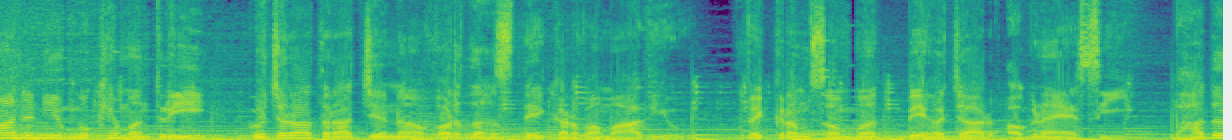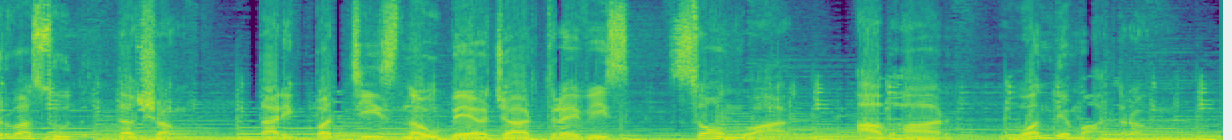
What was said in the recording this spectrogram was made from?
માનનીય મુખ્યમંત્રી, ગુજરાત રાજ્યના વરદ હસ્તે કરવામાં આવ્યું. વિક્રમ સંવત, બે હજાર ઓગણએસી, ભાદરવા સુદ, દશમ. તારીખ પચીસ નવ, બે હજાર ત્રેવીસ, સોમવાર. આભાર, વંદે માતરમ.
